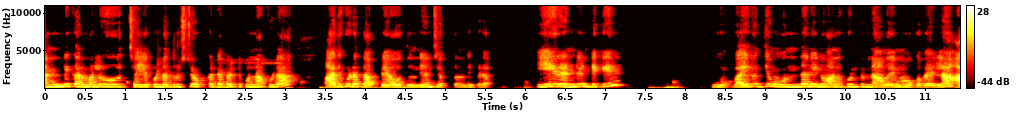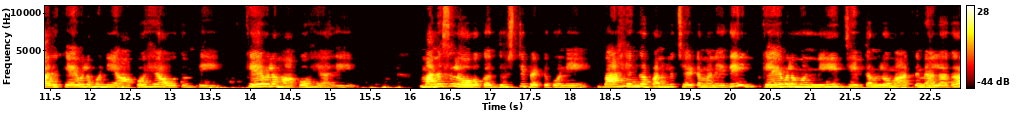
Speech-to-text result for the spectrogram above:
అన్ని కర్మలు చేయకుండా దృష్టి ఒక్కటే పెట్టుకున్నా కూడా అది కూడా తప్పే అవుతుంది అని చెప్తుంది ఇక్కడ. ఈ రెండింటికి వైరుధ్యం ఉందని నువ్వు అనుకుంటున్నావేమో ఒకవేళ అది కేవలము నీ అపోహ అవుతుంది. కేవలం అపోహ అది. మనసులో ఒక దృష్టి పెట్టుకొని బాహ్యంగా పనులు చేయటం అనేది కేవలము నీ జీవితంలో మాత్రమే అలాగా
